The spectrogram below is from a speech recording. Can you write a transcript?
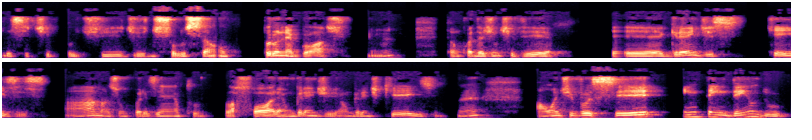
desse tipo de, de, de solução para o negócio. Né? Então, quando a gente vê é, grandes cases, a Amazon, por exemplo, lá fora é um grande, é um grande case, né? onde você, entendendo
